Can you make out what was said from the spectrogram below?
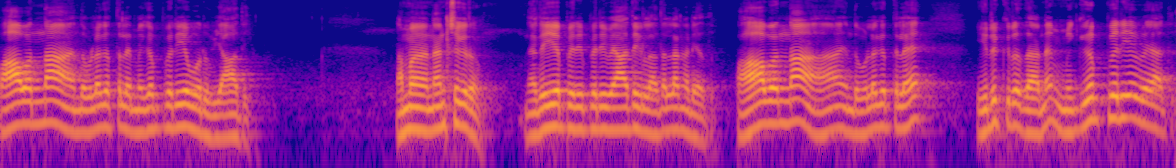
பாவம்தான் இந்த உலகத்தில் மிகப்பெரிய ஒரு வியாதி. நம்ம நினச்சிக்கிறோம் நிறைய பெரிய பெரிய வியாதிகள் அதெல்லாம் கிடையாது. பாவம்தான் இந்த உலகத்தில் இருக்கிறதான மிகப்பெரிய வியாதி.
